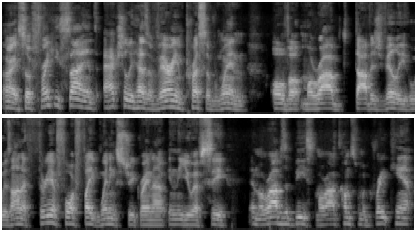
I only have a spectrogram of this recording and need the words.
All right, so Frankie Saenz actually has a very impressive win over Merab Dvalishvili, who is on a three or four fight winning streak right now in the UFC. And Merab's a beast. Merab comes from a great camp.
